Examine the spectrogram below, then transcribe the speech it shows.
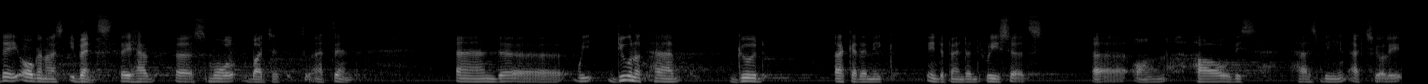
they organize events. They have a small budget to attend and uh, we do not have good academic independent research uh, on how this has been actually,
